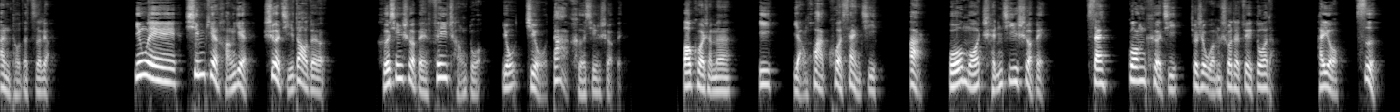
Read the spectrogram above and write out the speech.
案头的资料，因为芯片行业。涉及到的核心设备非常多，有九大核心设备，包括什么？一、氧化扩散机；二、薄膜沉积设备；三、光刻机，就是我们说的最多的；还有四、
